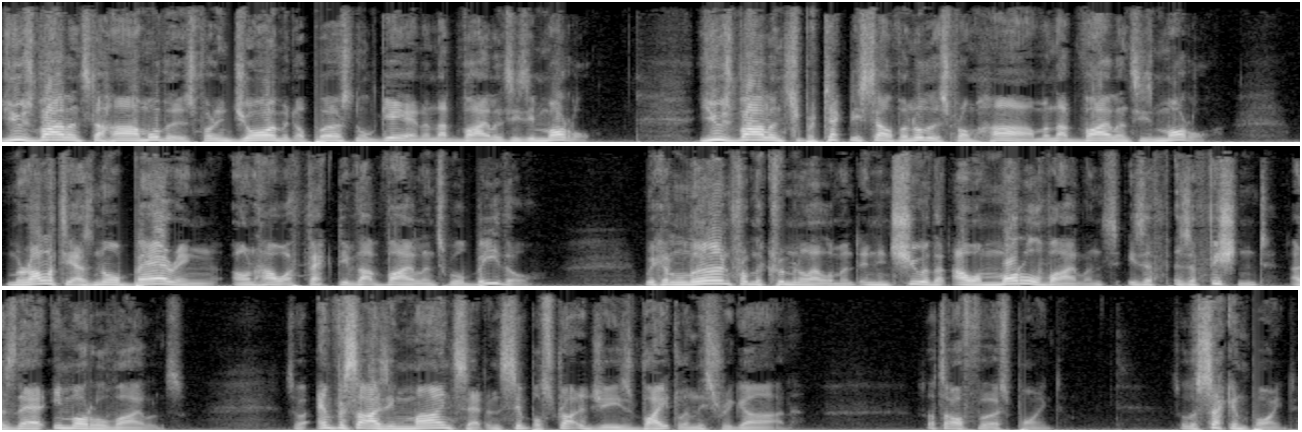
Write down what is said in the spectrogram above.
use violence to harm others for enjoyment or personal gain, and that violence is immoral. Use violence to protect yourself and others from harm, and that violence is moral. Morality has no bearing on how effective that violence will be, though. We can learn from the criminal element and ensure that our moral violence is as efficient as their immoral violence. So, emphasizing mindset and simple strategy is vital in this regard. So that's our first point. So, the second point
